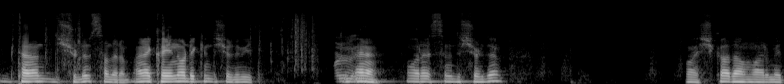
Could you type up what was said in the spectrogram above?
Bir tane düşürdüm sanırım. Aynen kayın oradakini düşürdüm Yiğit. Aynen. Orasını düşürdüm. Başka adam var mı?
